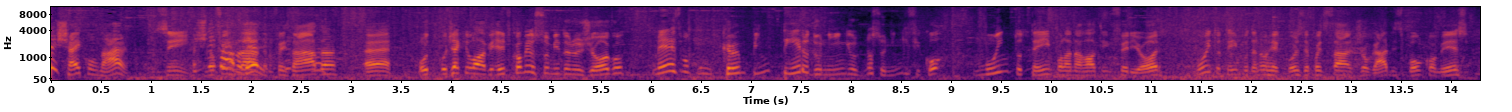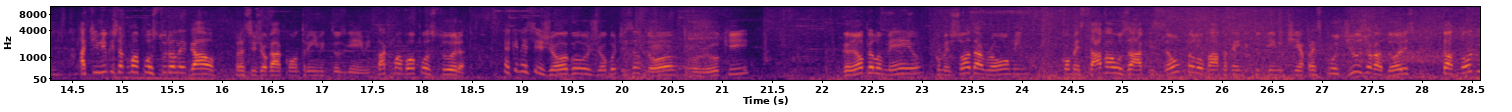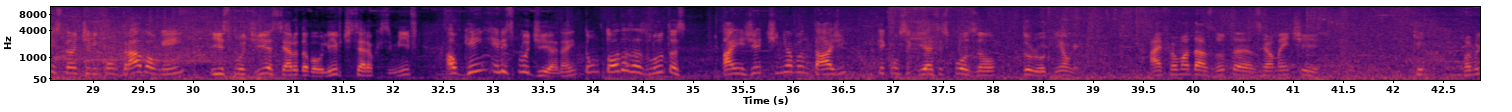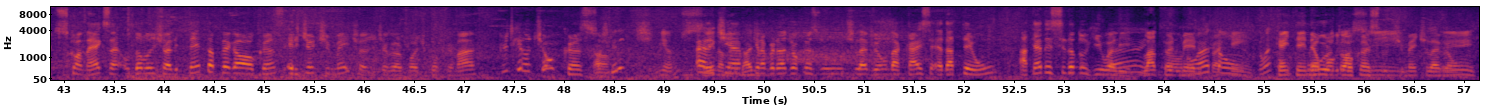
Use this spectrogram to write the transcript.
deixar ir com o Nar. Sim, A gente não fez nada, dele. não fez nada. É, o, o Jack Love, ele ficou meio sumido no jogo, mesmo com o camp inteiro do Ning. Nossa, o Ning ficou muito tempo lá na rota inferior, muito tempo dando recurso depois dessa jogada, esse bom começo. A Team Liquid está com uma postura legal para se jogar contra o Invictus Game, tá com uma boa postura. É que nesse jogo, o jogo desandou, o Rookie ganhou pelo meio, começou a dar roaming, começava a usar a visão pelo mapa que a Invictus Game tinha para explodir os jogadores, então a todo instante ele encontrava alguém e explodia, se era o Double Lift, se era o Kismith, alguém ele explodia, né? Então todas as lutas a EG tinha vantagem porque conseguia essa explosão do Rook em alguém. Aí foi uma das lutas realmente que foi muito desconexa. O Double Lift, ele tenta pegar o alcance. Ele tinha ultimate, a gente agora pode confirmar. Acredito que não tinha alcance só. Acho que ele tinha, não sei, É, ele tinha, verdade. porque na verdade o alcance do ult level 1 da Kai'Sa é da T1 até a descida do rio ali, É, lado então, vermelho, não é pra tão- quem não é quer entender um pouco do alcance do assim. ultimate level 1. Sim.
